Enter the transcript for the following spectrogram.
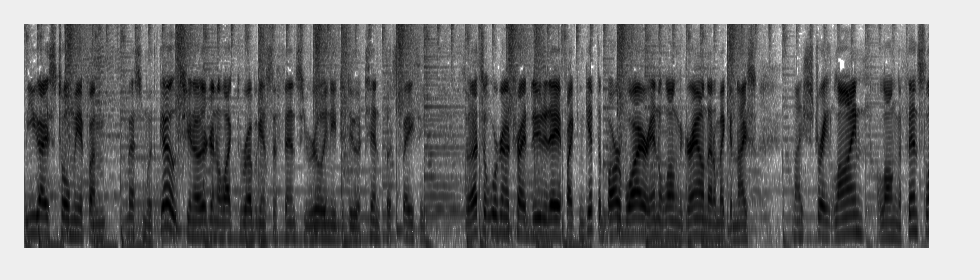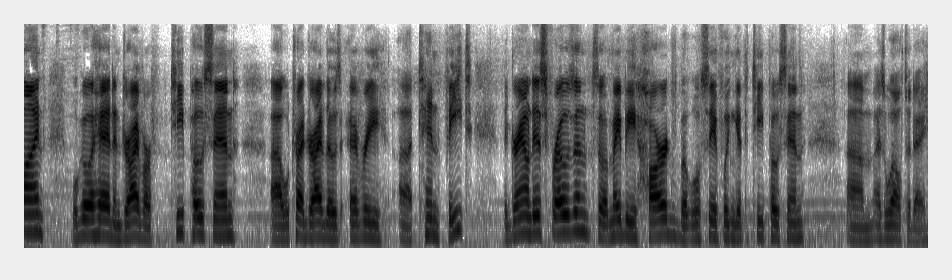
you guys told me if I'm messing with goats, you know, they're gonna like to rub against the fence. You really need to do a 10 foot spacing. So that's what we're gonna try to do today. If I can get the barbed wire in along the ground, that'll make a nice, nice straight line along the fence line. We'll go ahead and drive our T-posts in. Uh, we'll try to drive those every uh, 10 feet. The ground is frozen, so it may be hard, but we'll see if we can get the T-posts in um, as well today.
